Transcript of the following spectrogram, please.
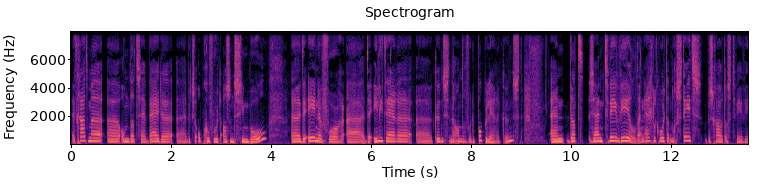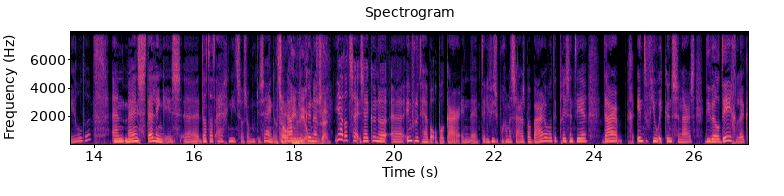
Het gaat me eh, om dat zij beide, eh, heb ik ze opgevoerd als een symbool. Eh, de ene voor de elitaire kunst en de andere voor de populaire kunst. En dat zijn twee werelden. En eigenlijk wordt dat nog steeds beschouwd als twee werelden. En mijn stelling is eh, dat dat eigenlijk niet zo zou moeten zijn. Dat zij zou namelijk kunnen, zijn. Ja, dat zij, zij kunnen eh, invloed hebben op elkaar. In het televisieprogramma Saris Barbara, wat ik presenteer... daar interview ik kunstenaars die wel degelijk...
